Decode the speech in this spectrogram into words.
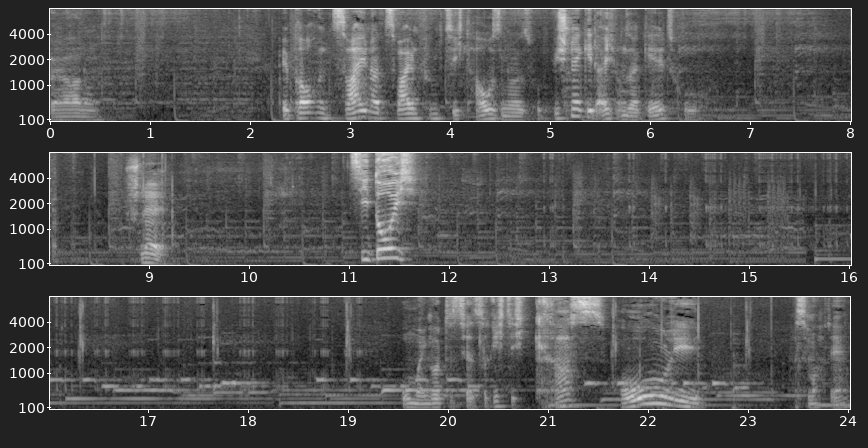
keine Ahnung. Wir brauchen 252.000 oder so. Wie schnell geht eigentlich unser Geld hoch? Schnell. Zieh durch! Mein Gott, das ist jetzt richtig krass. Holy. Was macht er?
